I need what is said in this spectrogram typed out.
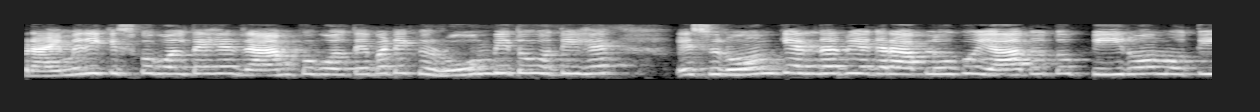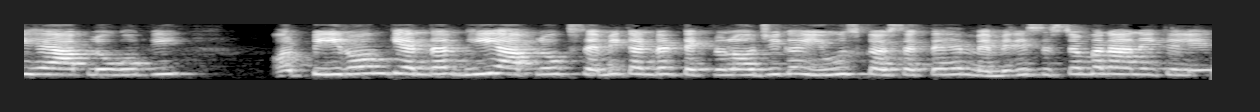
प्राइमरी किसको बोलते हैं? रैम को बोलते हैं। बट एक रोम भी तो होती है। इस रोम के अंदर भी अगर आप लोगों को याद हो तो पी रोम होती है आप लोगों की। और पी रोम के अंदर भी आप लोग सेमीकंडक्टर टेक्नोलॉजी का यूज़ कर सकते हैं मेमोरी सिस्टम बनाने के लिए।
